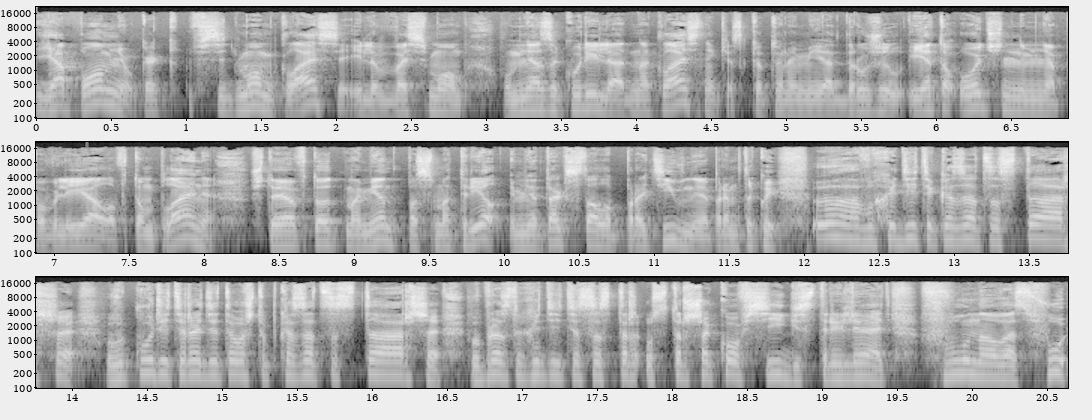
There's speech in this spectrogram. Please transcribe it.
Я помню, как в седьмом классе или в восьмом у меня закурили одноклассники, с которыми я дружил, и это очень на меня повлияло в том плане, что я в тот момент посмотрел, и мне так стало противно, я прям такой, а, вы хотите казаться старше, вы курите ради того, чтобы казаться старше, вы просто хотите со стар... у старшаков сиги стрелять, фу на вас, фу,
